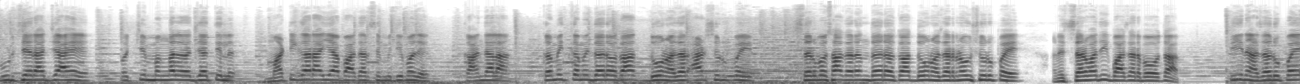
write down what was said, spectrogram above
पुढचे राज्य आहे पश्चिम बंगाल राज्यातील माटिगारा या बाजार समितीमध्ये कांद्याला कमीत कमी दर होता दोन हजार आठशे रुपये सर्वसाधारण दर होता दोन हजार नऊशे रुपये आणि सर्वाधिक बाजारभाव होता तीन हजार रुपये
